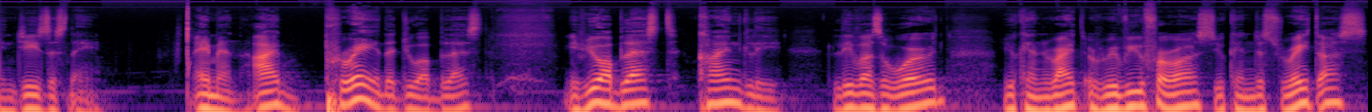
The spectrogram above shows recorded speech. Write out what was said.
In Jesus' name. Amen. I pray that you are blessed. If you are blessed, kindly leave us a word. You can write a review for us. You can just rate us.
